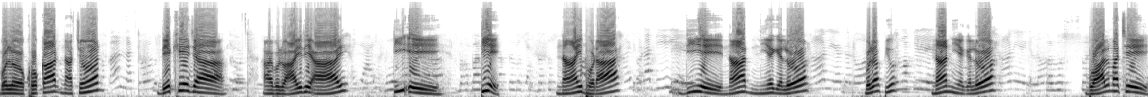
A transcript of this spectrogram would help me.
বলো, খোকার নাচন? দেখে যা। আর বলো আই রে আই টি এ টি এ নাই ভরা। দিয়ে না নিয়ে গেল। বলো পিউ। না নিয়ে গেল। বোয়াল মাছে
